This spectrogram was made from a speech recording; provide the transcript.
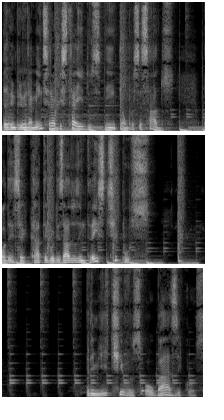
devem primeiramente ser abstraídos e então processados. Podem ser categorizados em três tipos primitivos ou básicos.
